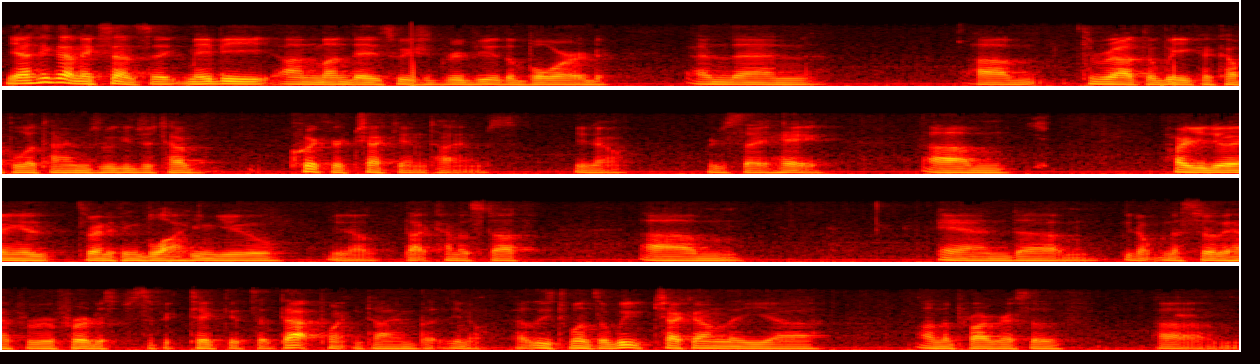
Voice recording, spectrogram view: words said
Yeah, I think that makes sense. Like maybe on Mondays we should review the board, and then um, throughout the week, a couple of times we could just have quicker check-in times you know, we just say, hey, um, how are you doing? Is there anything blocking you? You know, that kind of stuff. Um, and um, you don't necessarily have to refer to specific tickets at that point in time, but you know, at least once a week, check on the uh, on the progress of, um,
